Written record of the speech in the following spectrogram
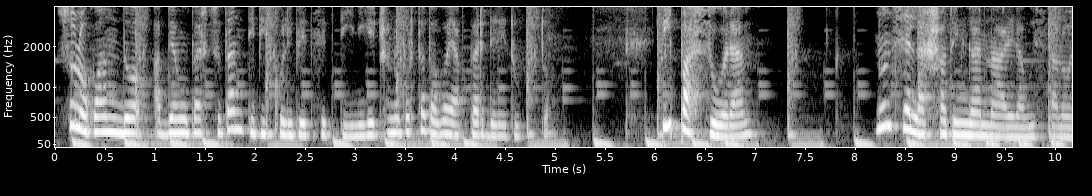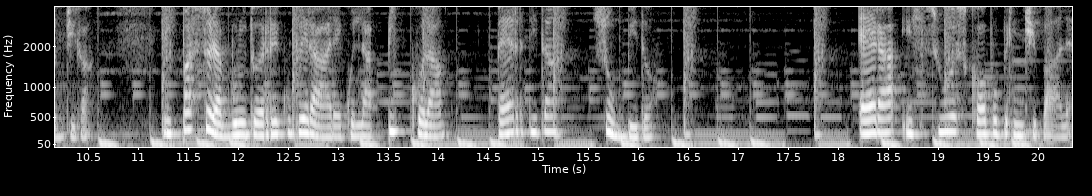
solo quando abbiamo perso tanti piccoli pezzettini che ci hanno portato poi a perdere tutto. Il pastore non si è lasciato ingannare da questa logica. Il pastore ha voluto recuperare quella piccola perdita subito era il suo scopo principale.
